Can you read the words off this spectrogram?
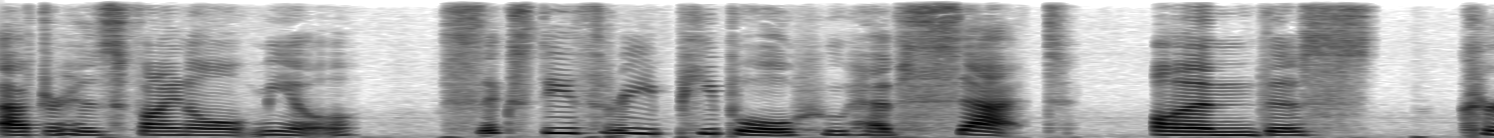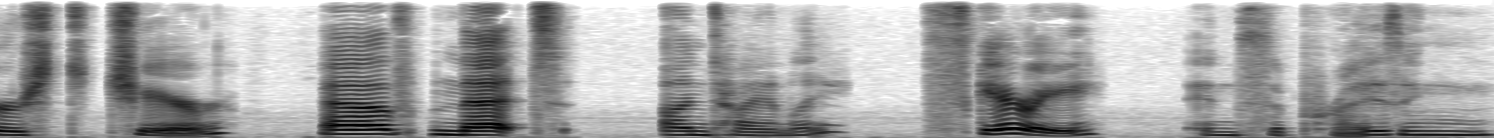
after his final meal 63 people who have sat on this cursed chair have met untimely, scary, and surprising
